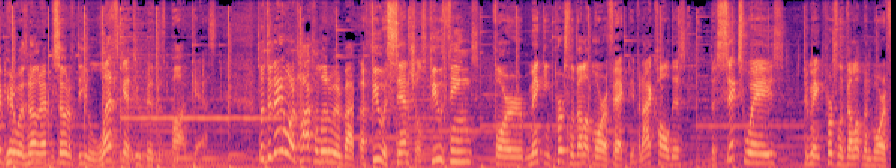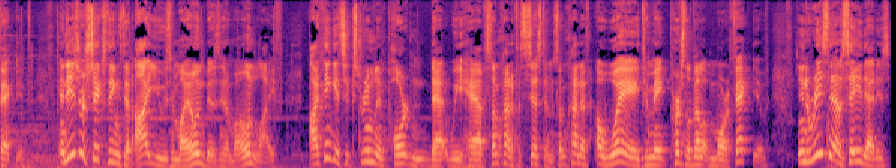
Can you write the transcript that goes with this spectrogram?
Jacob here with another episode of the Let's Get to Business podcast. So today I want to talk a little bit about a few essentials, few things for making personal development more effective. And I call this the six ways to make personal development more effective. And these are six things that I use in my own business, in my own life. I think it's extremely important that we have some kind of a system, some kind of a way to make personal development more effective. And the reason I say that is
